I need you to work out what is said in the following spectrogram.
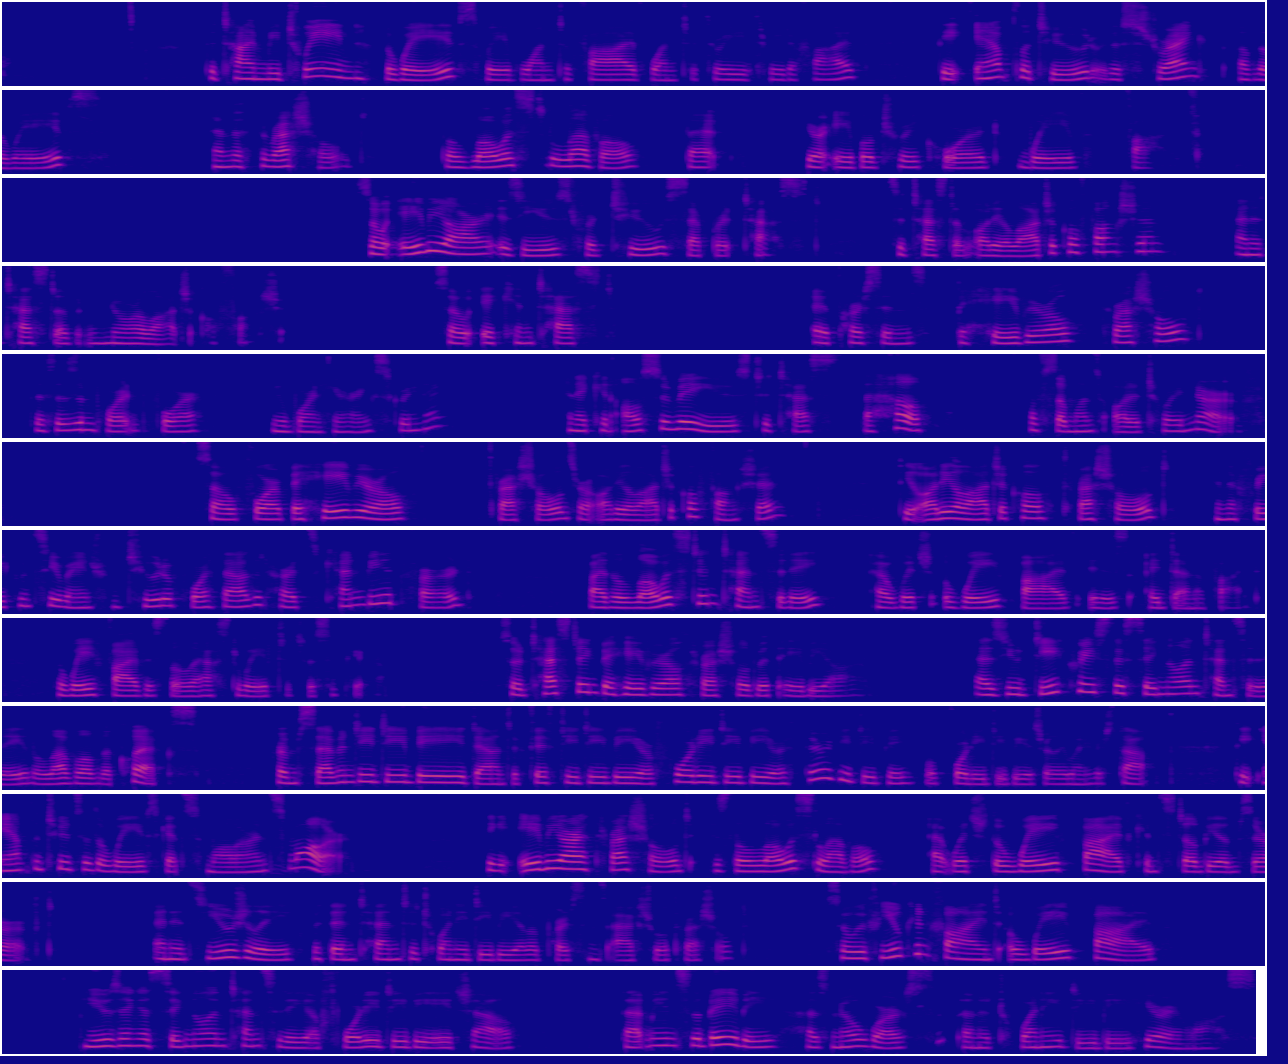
the time between the waves, wave 1 to 5, 1 to 3, 3 to 5, the amplitude or the strength of the waves, and the threshold, the lowest level that you're able to record wave 5. So ABR is used for two separate tests. It's a test of audiological function and a test of neurological function. So it can test a person's behavioral threshold. This is important for newborn hearing screening. And it can also be used to test the health of someone's auditory nerve. So for behavioral thresholds or audiological function. The audiological threshold in the frequency range from 2 to 4000 Hz can be inferred by the lowest intensity at which wave 5 is identified. The wave 5 is the last wave to disappear. So testing behavioral threshold with ABR. As you decrease the signal intensity, the level of the clicks, from 70 dB down to 50 dB or 40 dB or 30 dB, well 40 dB is really when you stop, the amplitudes of the waves get smaller and smaller. The ABR threshold is the lowest level at which the wave 5 can still be observed, and it's usually within 10 to 20 dB of a person's actual threshold. So if you can find a wave 5 using a signal intensity of 40 dBHL, that means the baby has no worse than a 20 dB hearing loss,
